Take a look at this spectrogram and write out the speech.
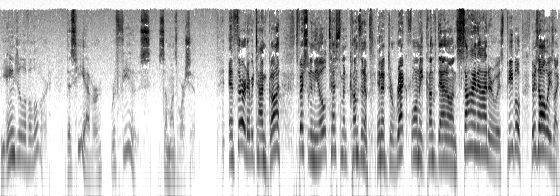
the angel of the Lord, does he ever refuse someone's worship? And third, every time God, especially in the Old Testament, comes in a, in a direct form, he comes down on Sinai or his people, there's always like,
